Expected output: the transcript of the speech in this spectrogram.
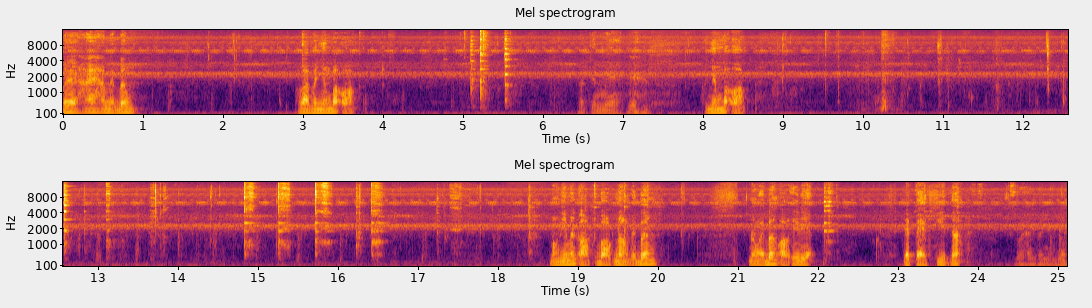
ไม่ได้ให้ทำแบบเบิ้งเพราะว่าเพิ่นยังบ่ออกพัดกันแม่เพิ่นยังบ่ออกบางทีมันออกบอกน้องไปเบิ้งน้องไปเบิ้งออกที่เดียได้แปดขีดเนาะบ่ทันเพิ่นอย่างเงี้ย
